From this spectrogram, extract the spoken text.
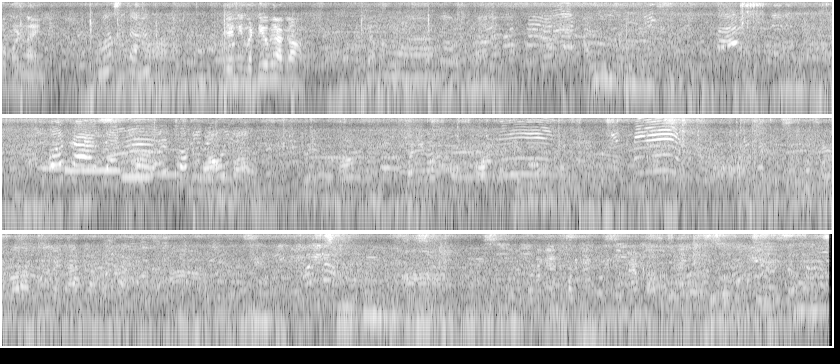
जीरो पॉइंट नाइन मस्त है ना जेनी वड्डी हो गया आगा Mm-hmm.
